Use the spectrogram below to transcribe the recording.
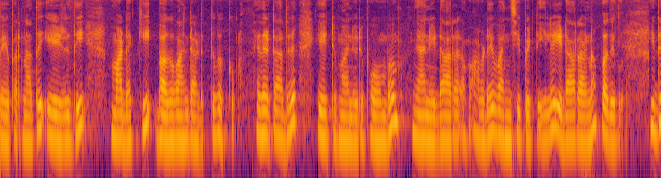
പേപ്പറിനകത്ത് എഴുതി മടക്കി ഭഗവാന്റെ അടുത്ത് വെക്കും. എന്നിട്ട് അത് ഏറ്റുമാനൂർ പോകുമ്പം ഞാൻ ഇടാറ് അവിടെ വഞ്ചിപ്പെട്ടിയിൽ ഇടാറാണ് പതിവ്. ഇത്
